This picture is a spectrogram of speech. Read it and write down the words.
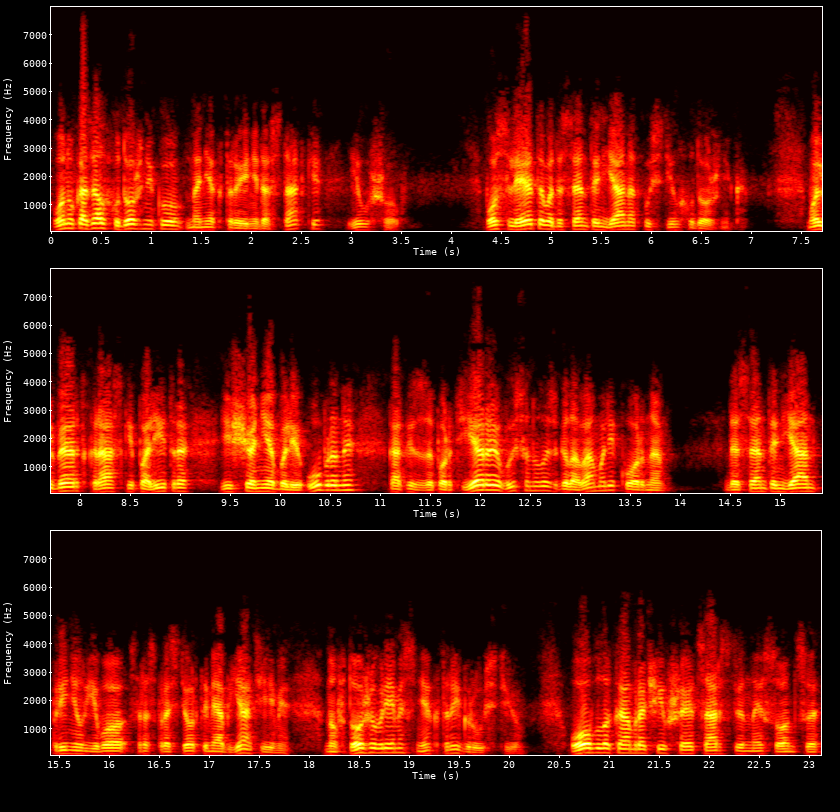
Он указал художнику на некоторые недостатки и ушел. После этого де Сент-Эньян отпустил художника. Мольберт, краски, палитра еще не были убраны, как из-за портьеры высунулась голова Маликорна. Де Сент-Эньян принял его с распростертыми объятиями, но в то же время с некоторой грустью. Облако, омрачившее царственное солнце,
